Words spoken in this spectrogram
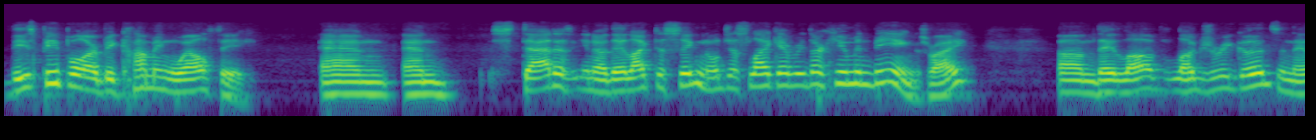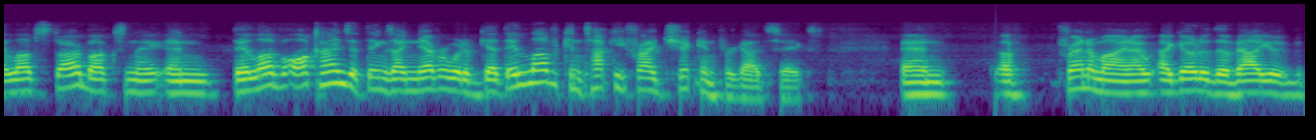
these people are becoming wealthy, and and status. You know, they like to signal just like every they're human beings, right? Um, they love luxury goods and they love Starbucks and they and they love all kinds of things I never would have get. They love Kentucky Fried Chicken for God's sakes. And a friend of mine, I, I go to the Value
